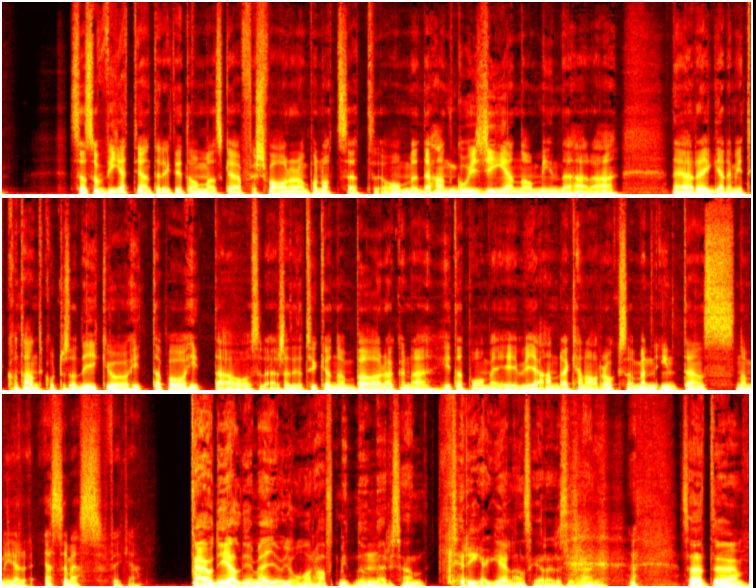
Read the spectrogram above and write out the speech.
Sen så vet jag inte riktigt om man ska försvara dem på något sätt, om det han går igenom min det här när jag reggade mitt kontantkort och så. Det gick ju att hitta på Hitta och sådär. Så jag tycker att de bör ha kunnat hitta på mig via andra kanaler också, men inte ens något mer sms fick jag. Nej, och det gällde ju mig och jag har haft mitt nummer mm. sedan 3G lanserades i Sverige. så att eh,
